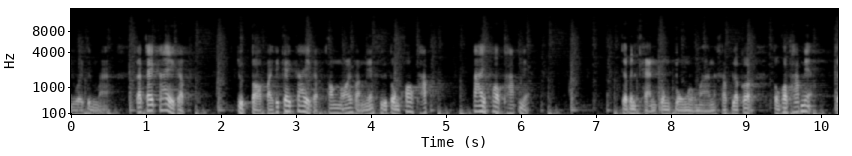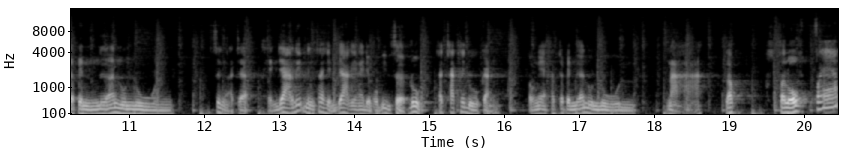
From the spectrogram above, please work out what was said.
ย้วยขึ้นมา แล้วใกล้ๆกับจุดต่อไปที่ใกล้ ๆ กับท้องน้อยฝั่งนี้คือตรงข้อพับ ใต้ข้อพับเนี่ยจะเป็นแขนตรงๆลงมานะครับ แล้วก็ตรงข้อพับเนี่ยจะเป็นเนื้อนูนๆซึ่งอาจจะเห็นยากนิดนึงถ้าเห็นยากยังไงเดี๋ยวผมอินเสิร์ตรูปชัดๆให้ดูกัน ตรงนี้ครับจะเป็นเนื้อนูนๆหนา แล้วสโลปแฟบ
